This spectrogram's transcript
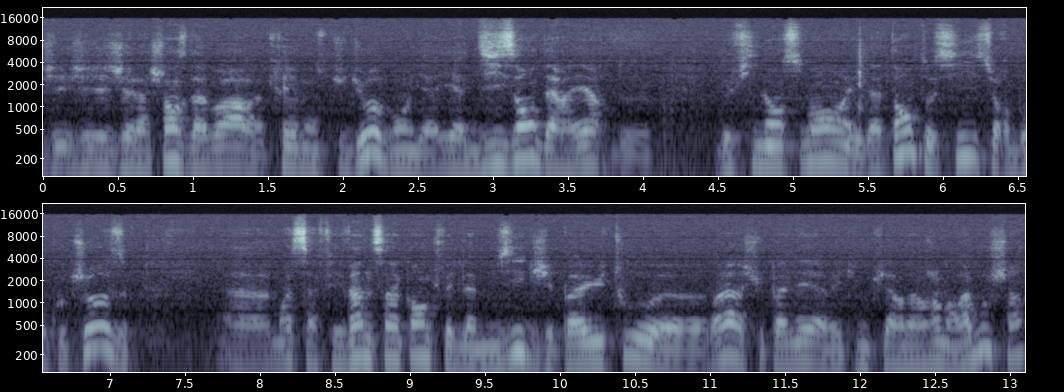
j'ai la chance d'avoir créé mon studio. Bon, il y a dix ans derrière de, financement et d'attente aussi sur beaucoup de choses. Euh, moi, ça fait 25 ans que je fais de la musique. J'ai pas eu tout. Euh, voilà, je suis pas né avec une cuillère d'argent dans la bouche. Hein.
